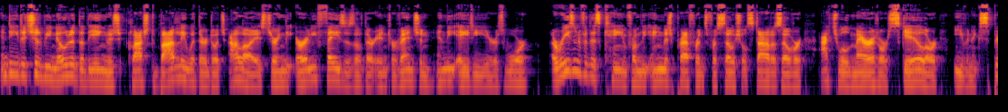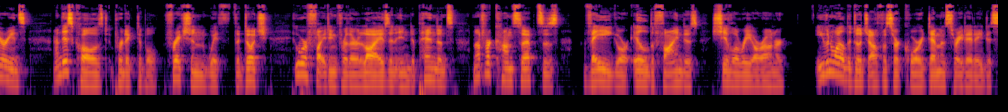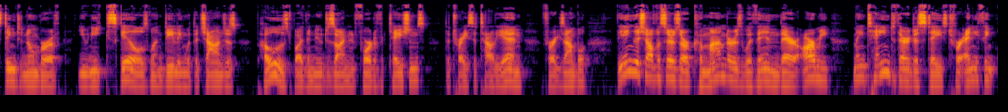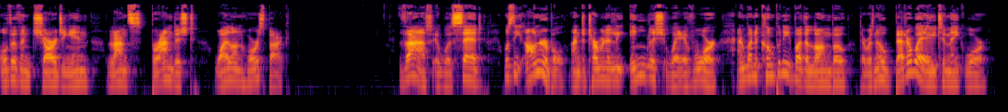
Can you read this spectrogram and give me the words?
Indeed, it should be noted that the English clashed badly with their Dutch allies during the early phases of their intervention in the Eighty Years' War. A reason for this came from the English preference for social status over actual merit or skill or even experience, and this caused predictable friction with the Dutch, who were fighting for their lives and independence, not for concepts as vague or ill defined as chivalry or honour. Even while the Dutch officer corps demonstrated a distinct number of unique skills when dealing with the challenges posed by the new design in fortifications, the trace italienne, for example, the English officers or commanders within their army maintained their distaste for anything other than charging in, lance brandished, while on horseback. That, it was said, was the honourable and determinedly English way of war, and when accompanied by the longbow, there was no better way to make war.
